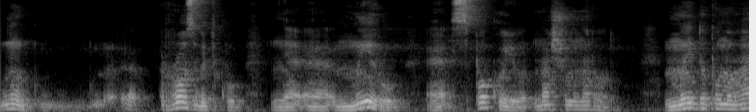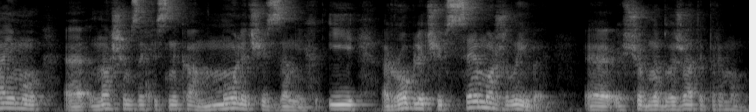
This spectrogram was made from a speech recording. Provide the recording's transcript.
ну, розвитку миру, спокою нашому народу. Ми допомагаємо е, нашим захисникам, молячись за них і роблячи все можливе, е, щоб наближати перемогу.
